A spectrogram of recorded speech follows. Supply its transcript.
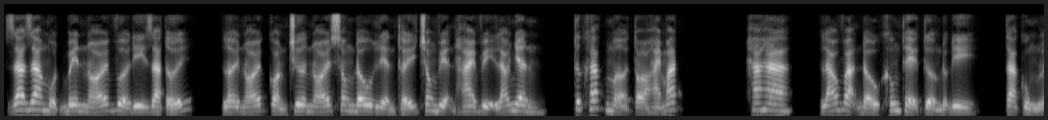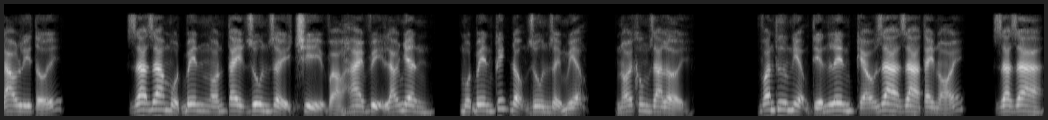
Ra ra một bên nói vừa đi ra tới, lời nói còn chưa nói xong đâu liền thấy trong viện hai vị lão nhân, tức khắc mở to hai mắt. Ha ha, lão vạn đầu không thể tưởng được đi, ta cùng lao ly tới. Ra ra một bên ngón tay run rẩy chỉ vào hai vị lão nhân, một bên kích động run rẩy miệng, nói không ra lời. Văn thư niệm tiến lên kéo ra ra tay nói, ra ra,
